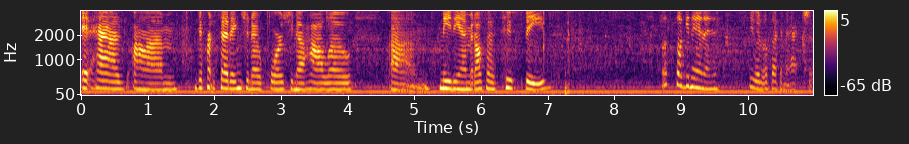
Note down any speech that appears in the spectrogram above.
It has um, different settings, you know, of course, you know, high, low, um, medium. It also has two speeds. Let's plug it in and see what it looks like in action.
